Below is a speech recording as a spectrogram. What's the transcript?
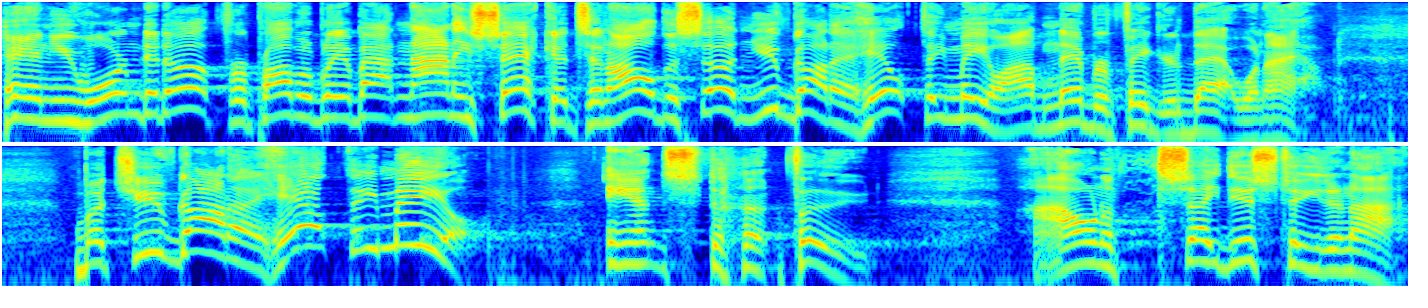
And you warmed it up for probably about 90 seconds. And all of a sudden, you've got a healthy meal. I've never figured that one out. But you've got a healthy meal. Instant food. I want to say this to you tonight.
